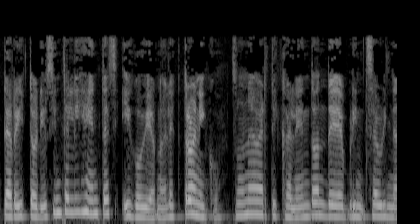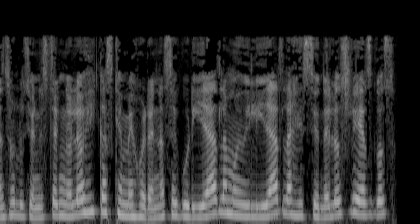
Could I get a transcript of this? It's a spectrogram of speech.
territorios inteligentes y gobierno electrónico. Es una vertical en donde se brindan soluciones tecnológicas que mejoran la seguridad, la movilidad, la gestión de los riesgos,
